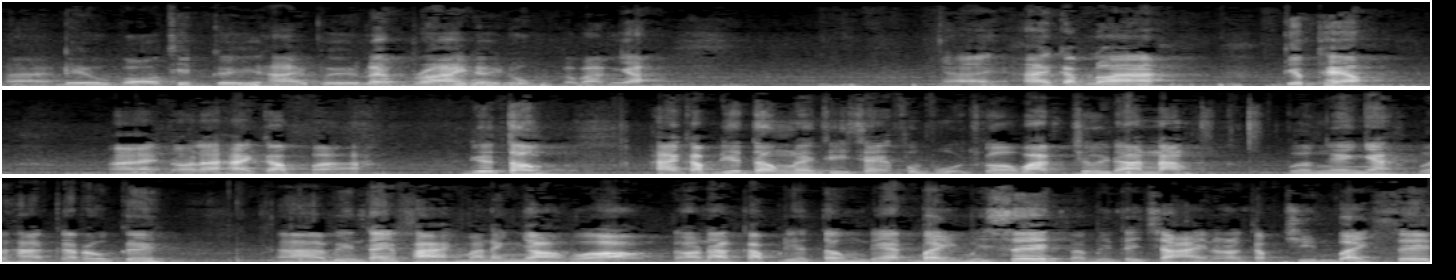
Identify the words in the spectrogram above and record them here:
À, đều có thiết kế hai với left right đầy đủ các bác nhé. Đấy, hai cặp loa tiếp theo. Đấy, đó là hai cặp à, đia tông. Hai cặp đia tông này thì sẽ phục vụ cho các bác chơi đa năng vừa nghe nhạc vừa hát karaoke à, bên tay phải màn hình nhỏ có đó là cặp đia tông DS70C và bên tay trái nó là cặp 97C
